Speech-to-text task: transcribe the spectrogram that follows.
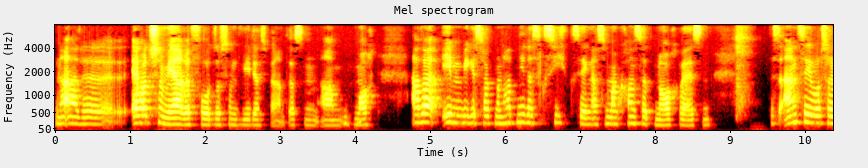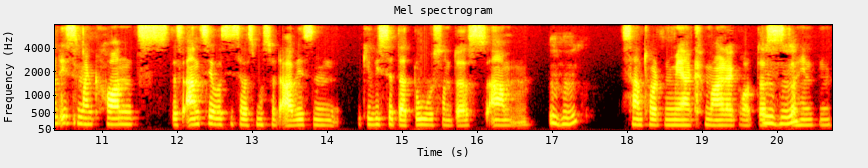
Na, der, er hat schon mehrere Fotos und Videos währenddessen ähm, gemacht. Aber eben, wie gesagt, man hat nie das Gesicht gesehen, also man kann es halt nachweisen. Das Einzige, was halt ist, man kann das Einzige, was ist, aber es muss halt auch wissen, gewisse Tattoos und das ähm, Mhm. sind halt Merkmale, gerade das Mhm. da hinten.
